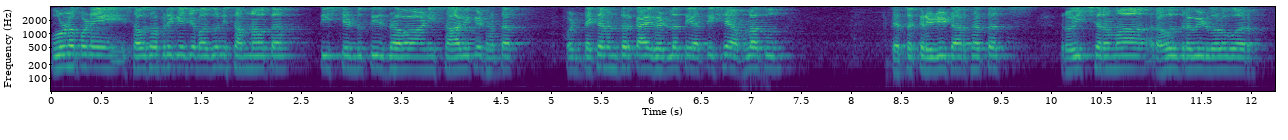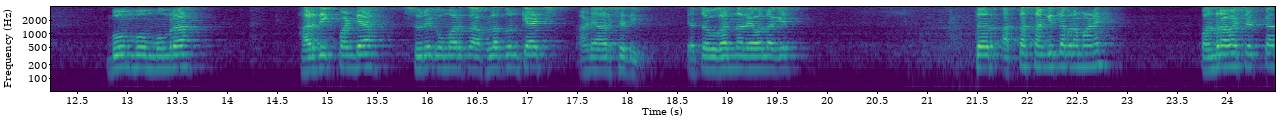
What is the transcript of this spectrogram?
पूर्णपणे साऊथ आफ्रिकेच्या बाजूनी सामना होता. तीस चेंडू तीस धावा आणि सहा विकेट हातात. पण त्याच्यानंतर काय घडलं ते अतिशय अफलातून. त्याचं क्रेडिट अर्थातच रोहित शर्मा राहुल द्रविडबरोबर बुम बूम बुमरा हार्दिक पांड्या सूर्यकुमारचा अफलातून कॅच आणि अर्षदीप या चौघांना द्यावं लागेल. तर आत्ता सांगितल्याप्रमाणे पंधराव्या षटकात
